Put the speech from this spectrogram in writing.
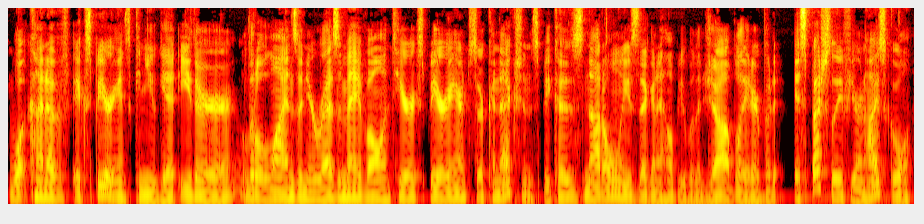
what kind of experience can you get, either little lines on your resume, volunteer experience, or connections, because not only is that going to help you with a job later, but especially if you're in high school,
